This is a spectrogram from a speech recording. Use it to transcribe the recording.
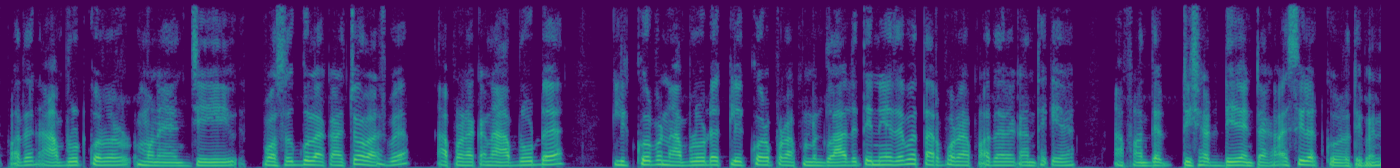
আপনাদের আপলোড করার মানে যে প্রসেসগুলো এখানে চলে আসবে, আপনারা এখানে আপলোডে ক্লিক করবেন। আপলোডে ক্লিক করার পর আপনার গ্যালারিতে নিয়ে যাবে, তারপরে আপনাদের এখান থেকে আপনাদের টি শার্ট ডিজাইনটা এখানে সিলেক্ট করে দেবেন।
